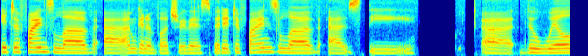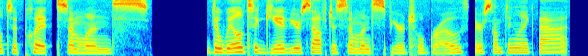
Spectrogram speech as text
it defines love uh, I'm going to butcher this, but it defines love as the uh the will to put someone's the will to give yourself to someone's spiritual growth or something like that.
